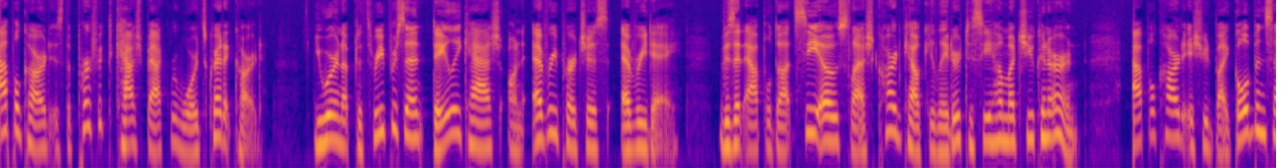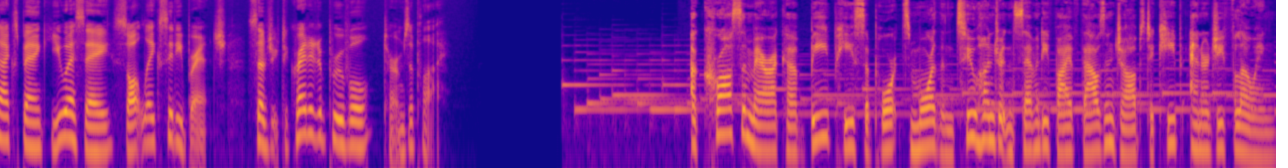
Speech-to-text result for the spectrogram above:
Apple Card is the perfect cashback rewards credit card. You earn up to 3% daily cash on every purchase every day. Visit apple.co slash card calculator to see how much you can earn. Apple Card issued by Goldman Sachs Bank USA, Salt Lake City branch. Subject to credit approval, terms apply. Across America, BP supports more than 275,000 jobs to keep energy flowing.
